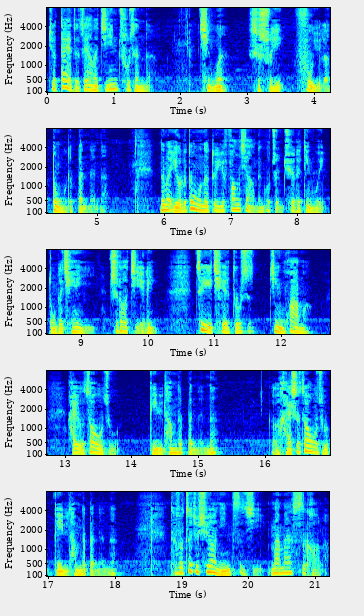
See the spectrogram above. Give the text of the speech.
就带着这样的基因出生的。请问是谁赋予了动物的本能呢？那么有的动物呢，对于方向能够准确的定位，懂得迁移，知道节令，这一切都是进化吗？还有造物主给予他们的本能呢？呃，还是造物主给予他们的本能呢？他说这就需要您自己慢慢思考了。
